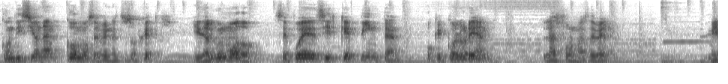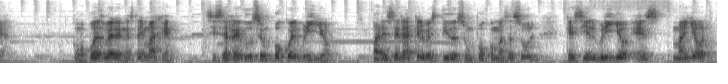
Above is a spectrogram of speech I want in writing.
condicionan cómo se ven estos objetos. Y de algún modo, se puede decir que pintan o que colorean las formas de verlo. Mira, como puedes ver en esta imagen, si se reduce un poco el brillo, parecerá que el vestido es un poco más azul que si el brillo es mayor,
